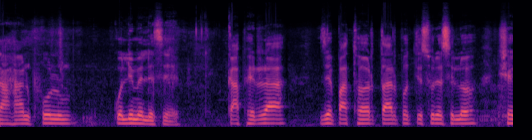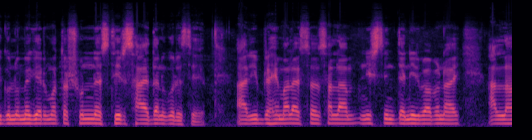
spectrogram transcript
রাহান ফুল কলি মেলেছে। কাফেররা যে পাথর তার প্রতি ছুঁড়েছিল, সেগুলো মেঘের মতো শূন্য স্থির ছায়াদান করেছে। আর ইব্রাহিম আলাইসাল্লাম নিশ্চিন্তে, নির্ভাবনায় আল্লাহ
